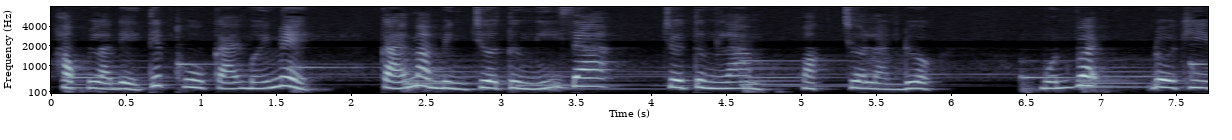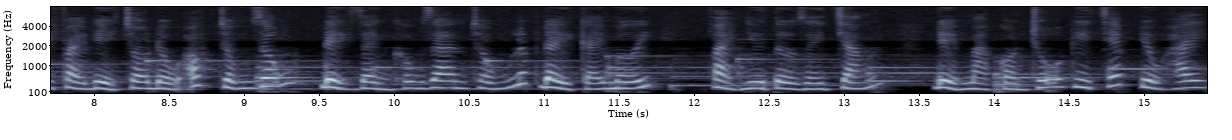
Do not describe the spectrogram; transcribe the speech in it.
Học là để tiếp thu cái mới mẻ, cái mà mình chưa từng nghĩ ra, chưa từng làm hoặc chưa làm được. Muốn vậy, đôi khi phải để cho đầu óc trống rỗng để dành không gian chống lấp đầy cái mới, phải như tờ giấy trắng để mà còn chỗ ghi chép điều hay,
